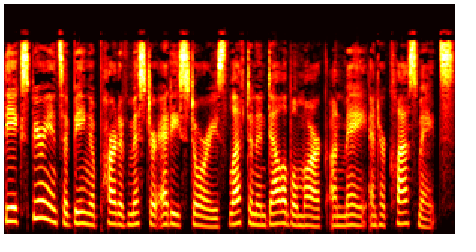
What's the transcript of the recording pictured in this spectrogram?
The experience of being a part of Mr. Eddie's stories left an indelible mark on May and her classmates.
